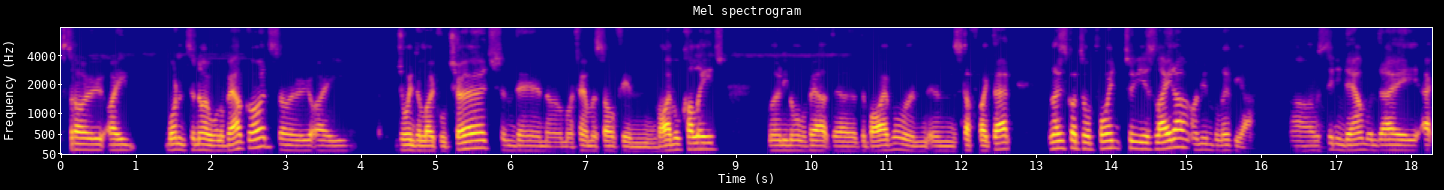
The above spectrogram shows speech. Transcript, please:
so I wanted to know all about God, so I joined a local church, and then um, I found myself in Bible college, learning all about the, the Bible and, and stuff like that. And I just got to a point two years later, I'm in Bolivia. Uh, I was sitting down one day at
